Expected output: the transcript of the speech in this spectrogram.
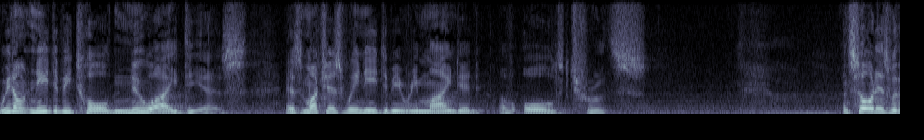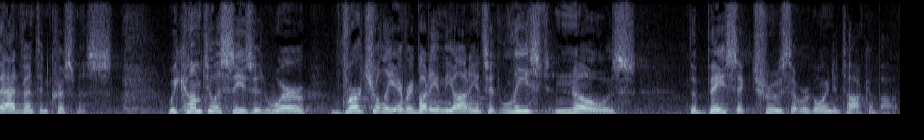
We don't need to be told new ideas as much as we need to be reminded of old truths. And so it is with Advent and Christmas. We come to a season where virtually everybody in the audience at least knows the basic truths that we're going to talk about.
